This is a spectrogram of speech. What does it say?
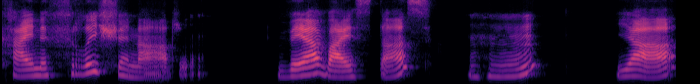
keine frische Nahrung? Wer weiß das? Mhm. Ja,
